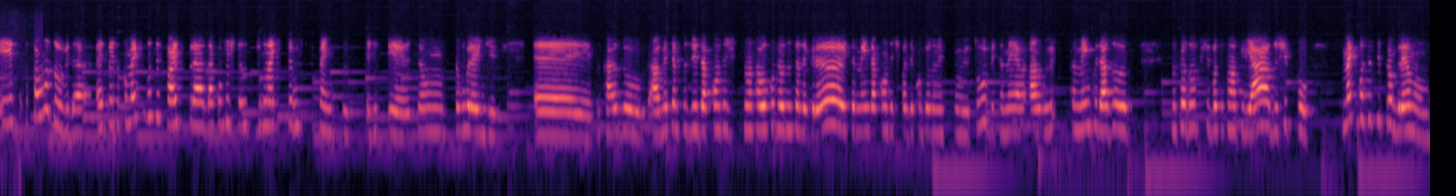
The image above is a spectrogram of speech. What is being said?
E só uma dúvida, respeito como é que você faz para dar conta de um leque tão extenso, é, tão, tão grande? É, no caso, ao mesmo tempo de dar conta de lançar o conteúdo no Telegram e também dar conta de fazer conteúdo no, YouTube, também, a- também cuidar do- dos produtos que vocês são afiliados, tipo, como é que vocês se programam?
